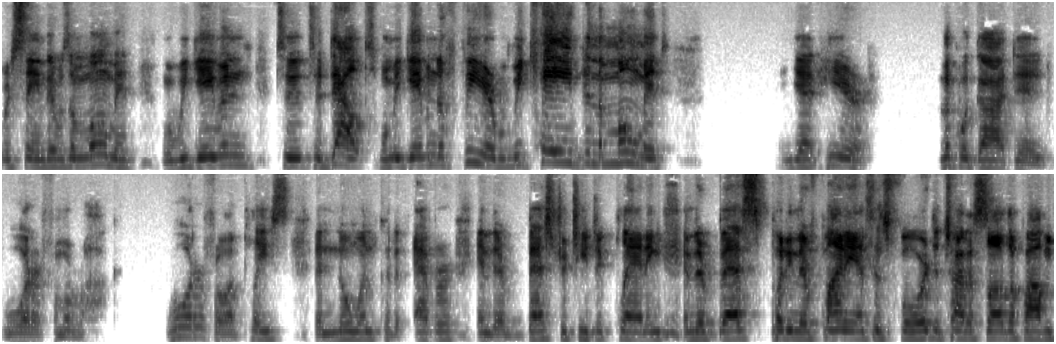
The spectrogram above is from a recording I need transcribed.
we're saying there was a moment when we gave in to, to doubt, when we gave in to fear, when we caved in the moment. And yet here, look what God did water from a rock water from a place that no one could have ever, in their best strategic planning, in their best putting their finances forward to try to solve the problem,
